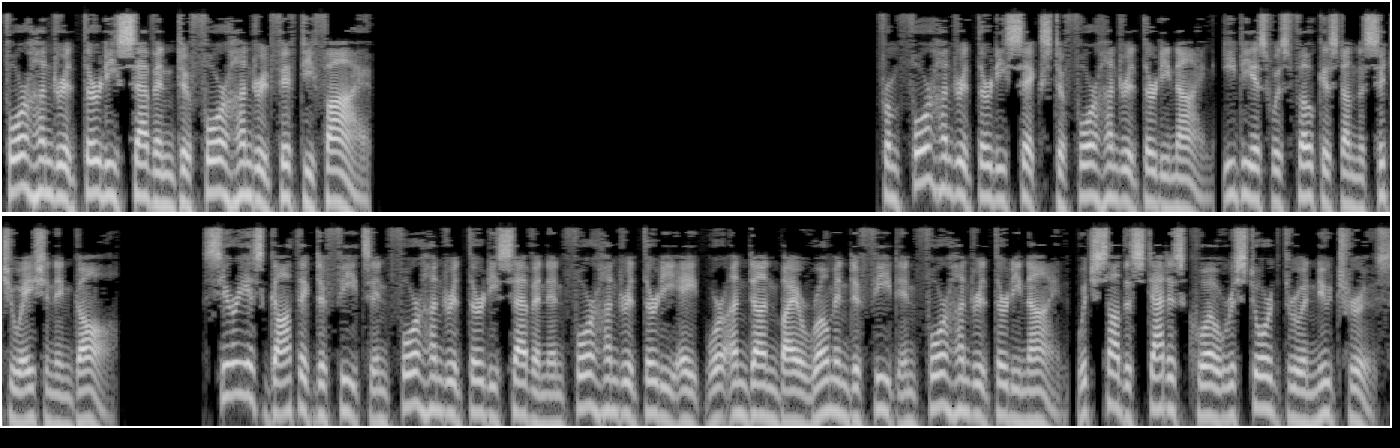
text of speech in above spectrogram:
437 to 455 From 436 to 439, Aetius was focused on the situation in Gaul. Serious Gothic defeats in 437 and 438 were undone by a Roman defeat in 439, which saw the status quo restored through a new truce.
